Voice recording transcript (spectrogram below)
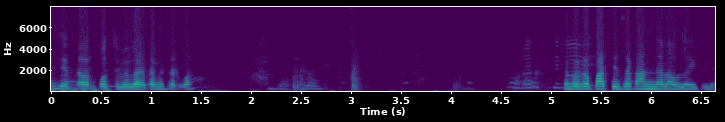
शेतावर पोचलेलो आहेत आम्ही सर्व. हे बघा पातीचा कांदा लावला इकडे.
